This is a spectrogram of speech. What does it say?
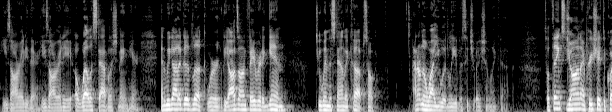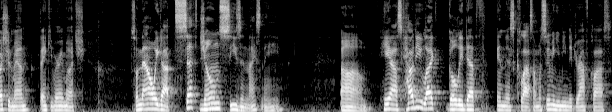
he's already there. He's already a well established name here. And we got a good look. We're the odds on favorite again to win the Stanley Cup. So I don't know why you would leave a situation like that. So thanks, John. I appreciate the question, man. Thank you very much. So now we got Seth Jones season. Nice name. Um, he asked, How do you like goalie depth in this class? I'm assuming you mean the draft class.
